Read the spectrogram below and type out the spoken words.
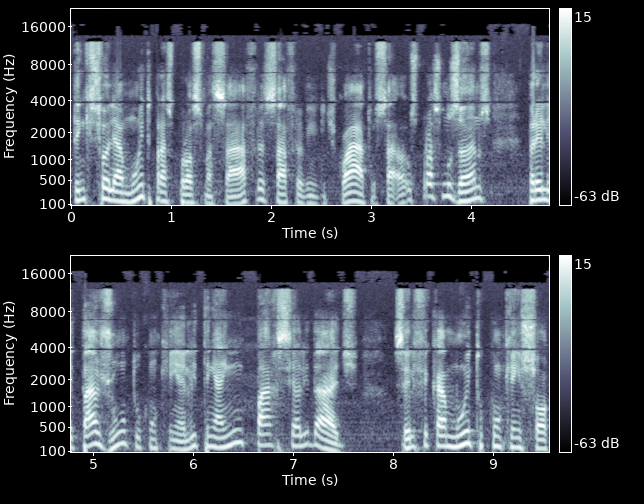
tem que se olhar muito para as próximas safras, safra 24, os próximos anos, para ele estar tá junto com quem ali tem a imparcialidade. Se ele ficar muito com quem só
